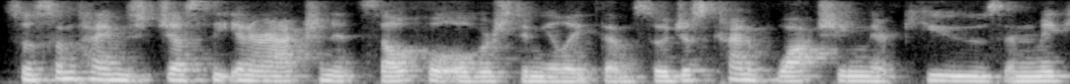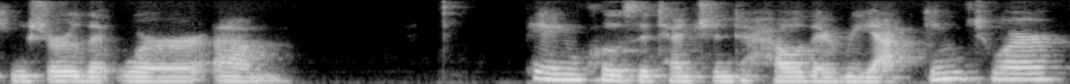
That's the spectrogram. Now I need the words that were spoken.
So sometimes just the interaction itself will overstimulate them. So just kind of watching their cues and making sure that we're um, paying close attention to how they're reacting to our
